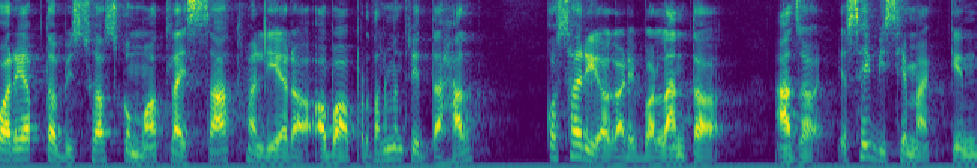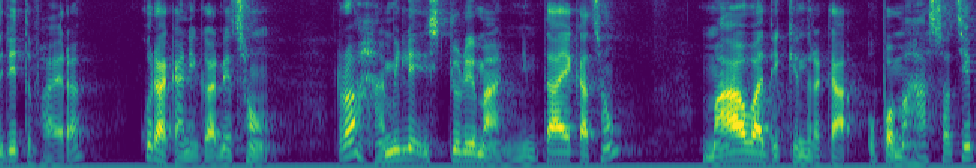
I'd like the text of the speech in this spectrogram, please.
पर्याप्त विश्वासको मतलाई साथमा लिएर अब प्रधानमन्त्री दाहाल कसरी अगाडि बढ्लान् त? आज यसै विषयमा केन्द्रित भएर कुराकानी गर्नेछौँ र हामीले स्टुडियोमा निम्ताएका छौँ माओवादी केन्द्रका उपमहासचिव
